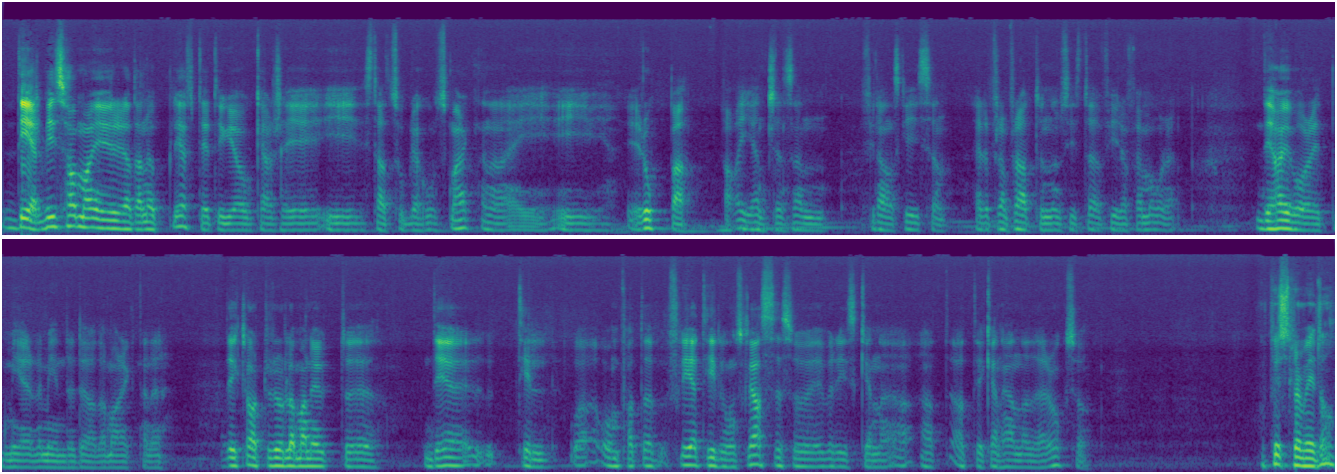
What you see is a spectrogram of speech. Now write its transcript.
delvis har man ju redan upplevt det tycker jag kanske i, i statsobligationsmarknaderna i, i Europa. Ja, egentligen sedan finanskrisen. Eller framförallt under de sista fyra fem åren. Det har ju varit mer eller mindre döda marknader. Det är klart, rullar man ut eh, det till att omfatta fler tillgångsklasser så är väl risken att, att det kan hända där också. Vad pysslar du med idag?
